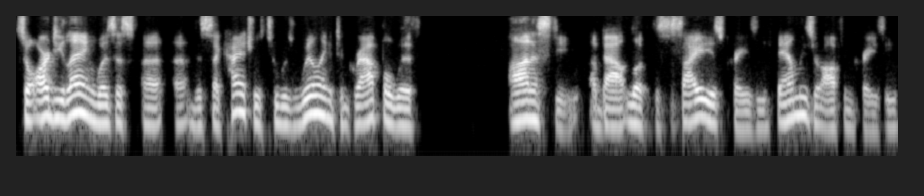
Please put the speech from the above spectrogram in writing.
So R.D. Laing was a, the psychiatrist who was willing to grapple with honesty about, look, the society is crazy. Families are often crazy.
